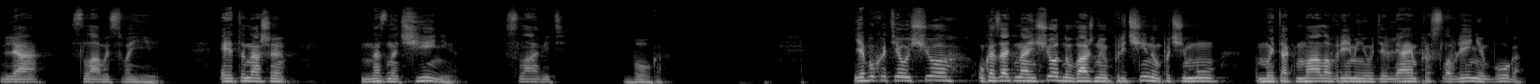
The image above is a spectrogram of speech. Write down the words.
для славы Своей. Это наше назначение – славить Бога. Я бы хотел еще указать на еще одну важную причину, почему мы так мало времени уделяем прославлению Бога.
